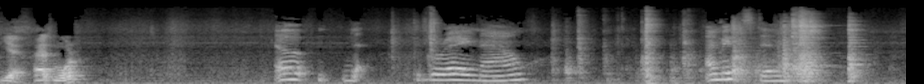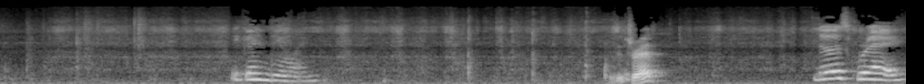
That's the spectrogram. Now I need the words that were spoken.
Yeah. Add more. Oh, gray now. I mixed it. What are you doing? Is it red? No, it's gray.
